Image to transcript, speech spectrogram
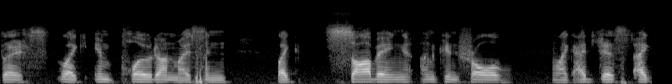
just like implode on my like sobbing uncontrollable like I just I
